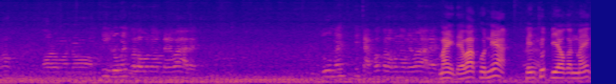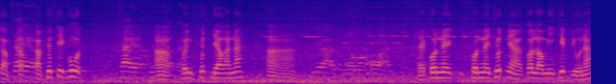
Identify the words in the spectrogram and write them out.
ว่ากรมนพี่รู้ไหมกรมนแปลว่าอะไรรู้ไหมที่จับเขากรมนแปลว่าอะไร ไม่แต่ว่าคนเนี้ยเป็นชุดเดียวกันไหมกับกับกับชุดที่พูด ใช่ครับอ่าเป็นชุดเดียวกันนะ อ่าอ่าที่ว่าโทรมาเมื่อวานแต่คนในคนในชุดเนี่ยก็เรามีคลิปอยู่นะ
